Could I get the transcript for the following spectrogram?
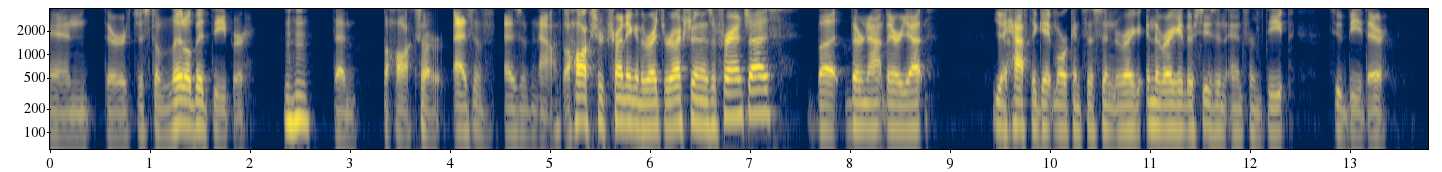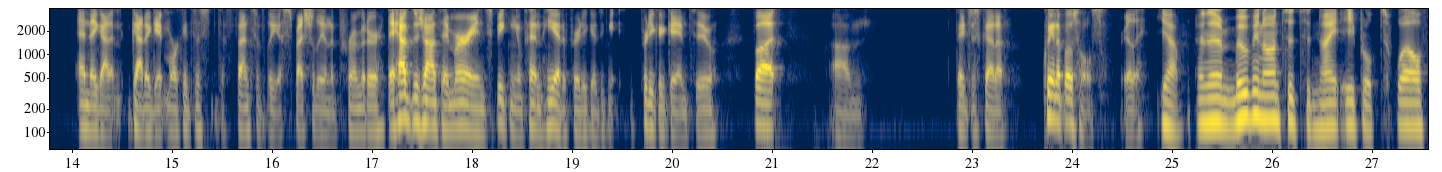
and they're just a little bit deeper Mhm. than the Hawks are as of as of now. The Hawks are trending in the right direction as a franchise, but they're not there yet. Yeah. They have to get more consistent in the reg- in the regular season and from deep to be there. And they got got to get more consistent defensively, especially in the perimeter. They have Dejounte Murray, and speaking of him, he had a pretty good, pretty good game too. But um, they just got to clean up those holes, really. Yeah. And then moving on to tonight, April 12th,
